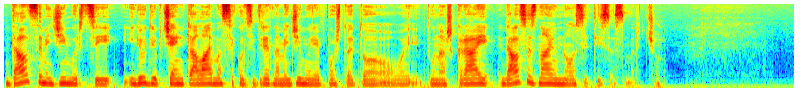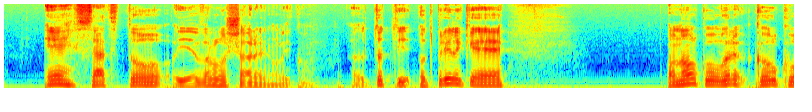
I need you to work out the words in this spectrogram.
da li se Međimurci i ljudi općenito, ali ajmo se koncentrirati na Međimurje pošto je to ovaj, tu naš kraj, da li se znaju nositi sa smrću? E, sad to je vrlo šarenoliko. E, To ti otprilike onoliko vr- koliko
